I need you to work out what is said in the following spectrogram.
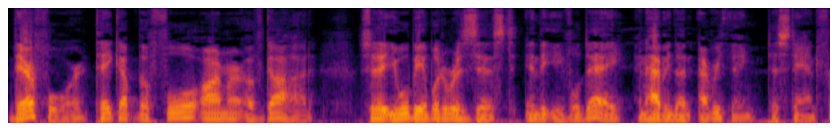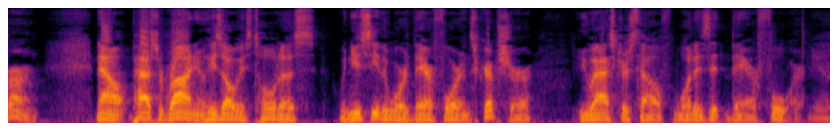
Therefore, take up the full armor of God, so that you will be able to resist in the evil day and having done everything to stand firm. Now, Pastor Ron, you know, he's always told us when you see the word therefore in scripture, you ask yourself, what is it there for? Yeah.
